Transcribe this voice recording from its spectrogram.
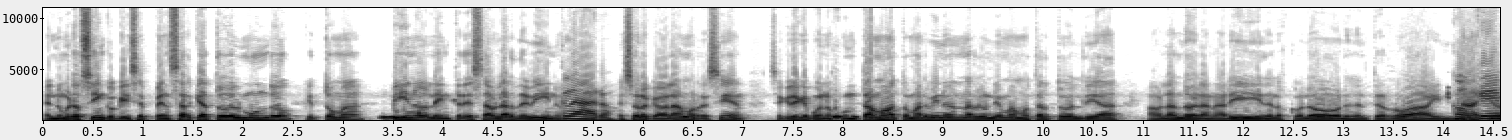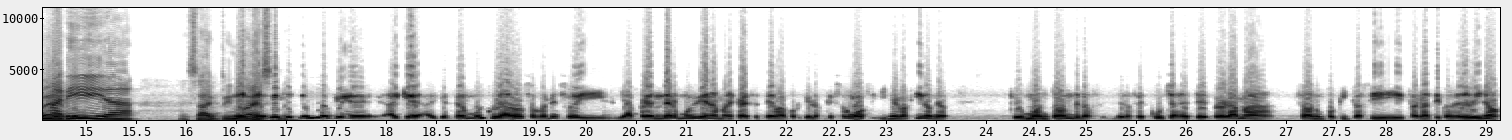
el número 5, que dice pensar que a todo el mundo que toma vino le interesa hablar de vino. Claro. Eso es lo que hablábamos recién. Se cree que pues nos juntamos a tomar vino en una reunión vamos a estar todo el día hablando de la nariz, de los colores, del terroir y ¿Con nada qué que ver. María? Exacto, y no es. Te digo que hay que hay que ser muy cuidadoso con eso y, aprender muy bien a manejar ese tema, porque los que somos, y me imagino que, que un montón de los de los escuchas de este programa son un poquito así fanáticos del vino,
